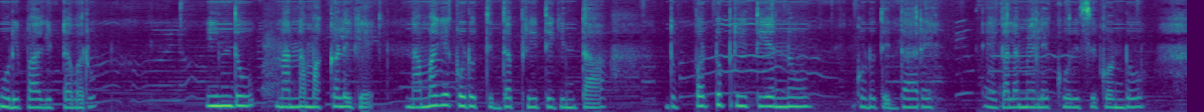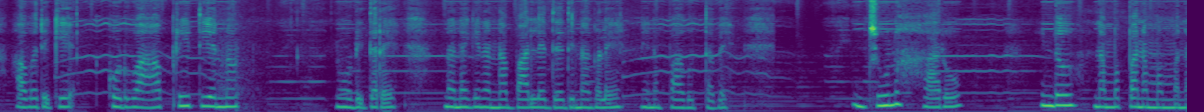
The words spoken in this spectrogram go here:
ಮುಡಿಪಾಗಿಟ್ಟವರು. ಇಂದು ನನ್ನ ಮಕ್ಕಳಿಗೆ ನಮಗೆ ಕೊಡುತ್ತಿದ್ದ ಪ್ರೀತಿಗಿಂತ ದುಪ್ಪಟ್ಟು ಪ್ರೀತಿಯನ್ನು ಕೊಡುತ್ತಿದ್ದಾರೆ. ಹೆಗಲ ಮೇಲೆ ಕೂರಿಸಿಕೊಂಡು ಅವರಿಗೆ ಕೊಡುವ ಆ ಪ್ರೀತಿಯನ್ನು ನೋಡಿದರೆ ನನಗೆ ನನ್ನ ಬಾಲ್ಯದ ದಿನಗಳೇ ನೆನಪಾಗುತ್ತವೆ. ಜೂನ್ ಆರು, ಇಂದು ನಮ್ಮಪ್ಪ ನಮ್ಮಮ್ಮನ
